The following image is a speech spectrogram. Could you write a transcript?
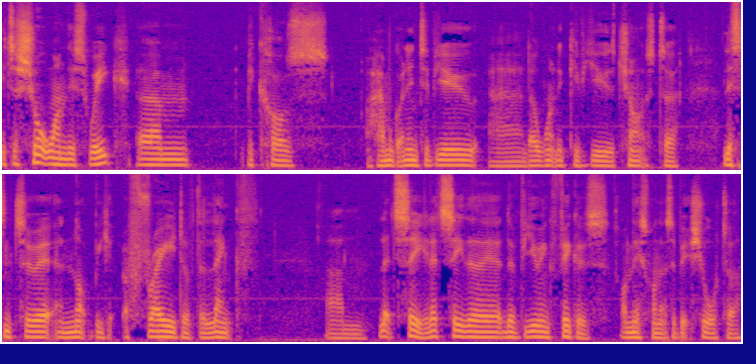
It's a short one this week um, because I haven't got an interview and I want to give you the chance to listen to it and not be afraid of the length. Um, let's see. Let's see the the viewing figures on this one. That's a bit shorter,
